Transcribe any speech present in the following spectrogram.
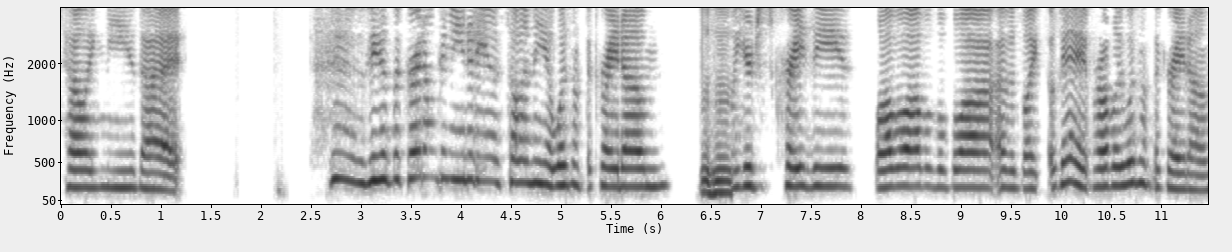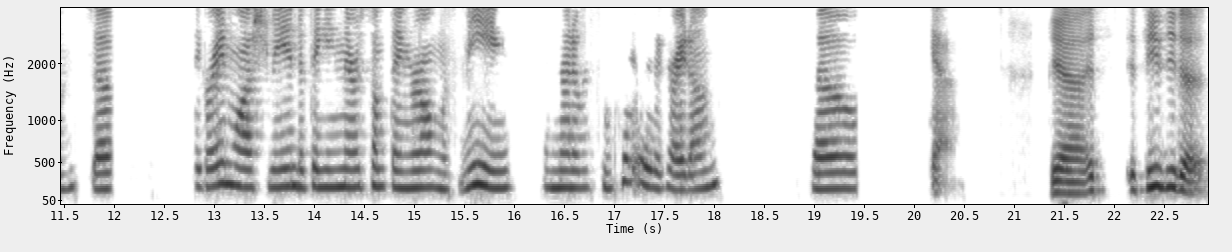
telling me that because the kratom community was telling me it wasn't the kratom hmm you're just crazy blah, blah, blah, blah, blah. I was like, okay, it probably wasn't the Kratom. Um, so they brainwashed me into thinking there was something wrong with me and that it was completely the Kratom. Um, so, yeah. Yeah, it's it's easy to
